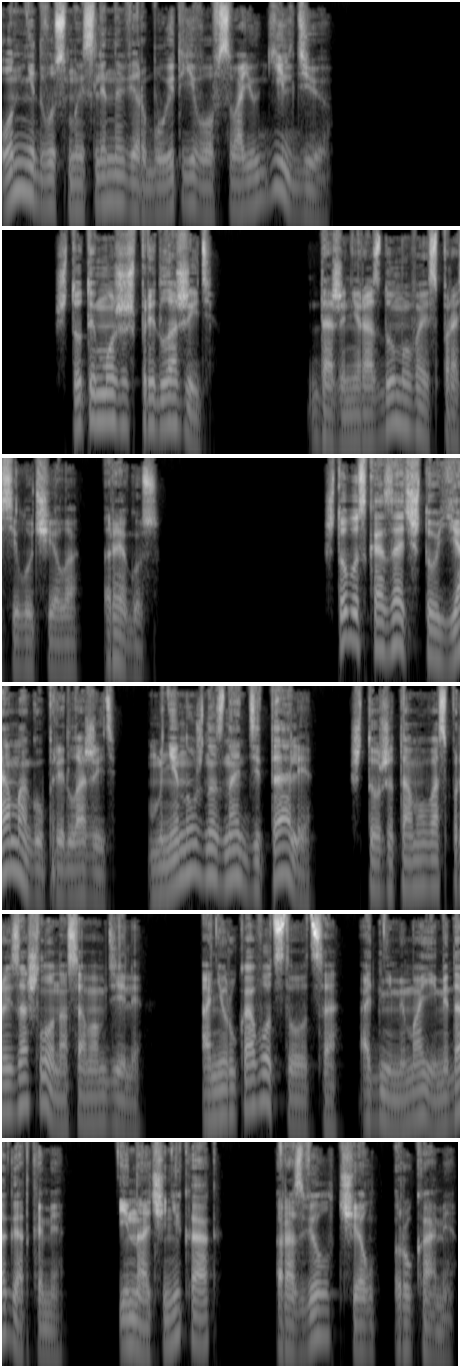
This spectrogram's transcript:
он недвусмысленно вербует его в свою гильдию. «Что ты можешь предложить?» Даже не раздумывая, спросил у чела Регус. Чтобы сказать, что я могу предложить, мне нужно знать детали, что же там у вас произошло на самом деле, а не руководствоваться одними моими догадками. Иначе никак, — развел чел руками.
